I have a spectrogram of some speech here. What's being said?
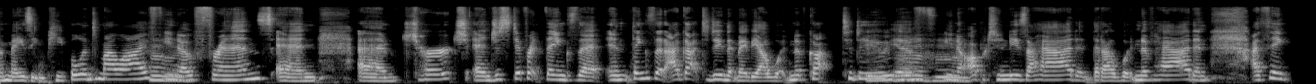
amazing people into my life, you Mm-hmm. know, friends and um, church and just different things that, and things that I got to do that maybe I wouldn't have got to do Mm-hmm. if, you know, opportunities I had and that I wouldn't have had. And I think,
